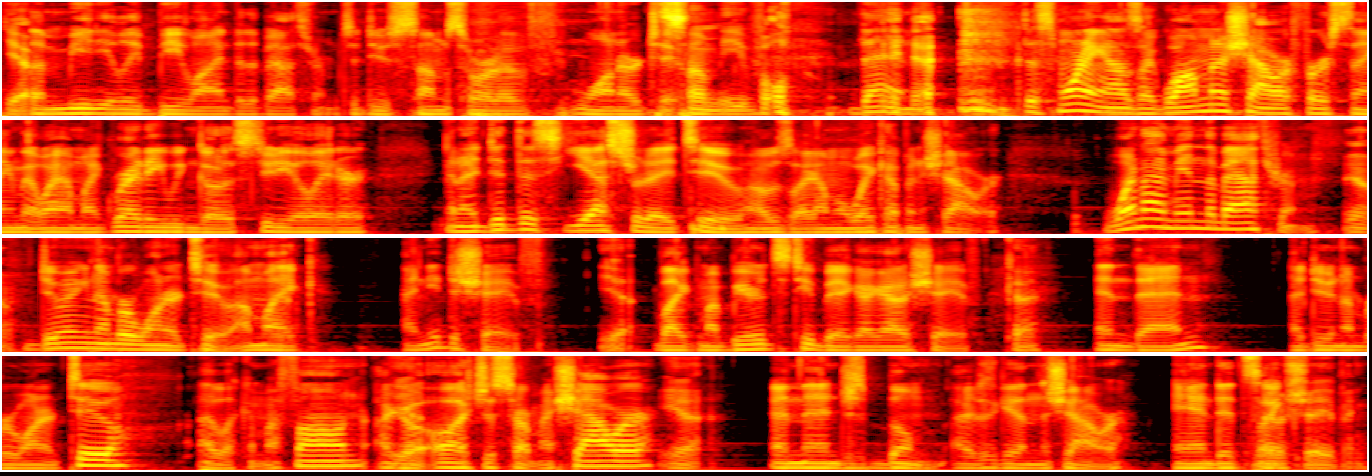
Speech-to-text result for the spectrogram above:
Yep. immediately beeline to the bathroom to do some sort of one or two. Some evil. Then this morning I was like, well, I'm gonna shower first thing. That way I'm like ready. We can go to the studio later. And I did this yesterday too. I was like, I'm gonna wake up and shower. When I'm in the bathroom, Yeah. doing number one or two, I'm like, I need to shave. Yeah. Like my beard's too big. I gotta shave. Okay. And then I do number one or two. I look at my phone. I go, oh, I should start my shower. Yeah. And then just boom, I just get in the shower. And it's no like, shaving.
